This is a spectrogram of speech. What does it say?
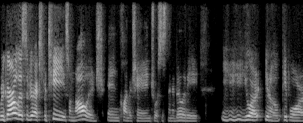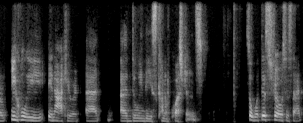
regardless of your expertise or knowledge in climate change or sustainability, you, are, you know, people are equally inaccurate at, at doing these kind of questions. So what this shows is that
